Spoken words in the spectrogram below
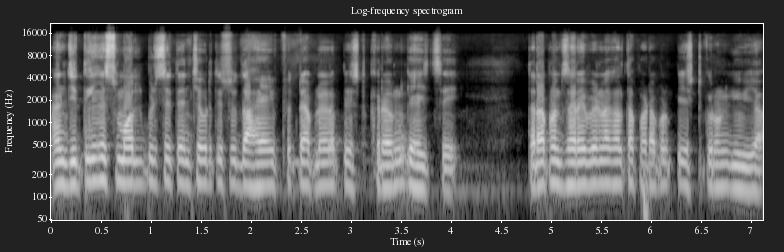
आणि जितके काही स्मॉल बिट्स आहेत त्यांच्यावरती सुद्धा हा इफेक्ट आपल्याला पेस्ट करून घ्यायचं आहे तर आपण जरा वेळ न घालता फटाफट पेस्ट करून घेऊया.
